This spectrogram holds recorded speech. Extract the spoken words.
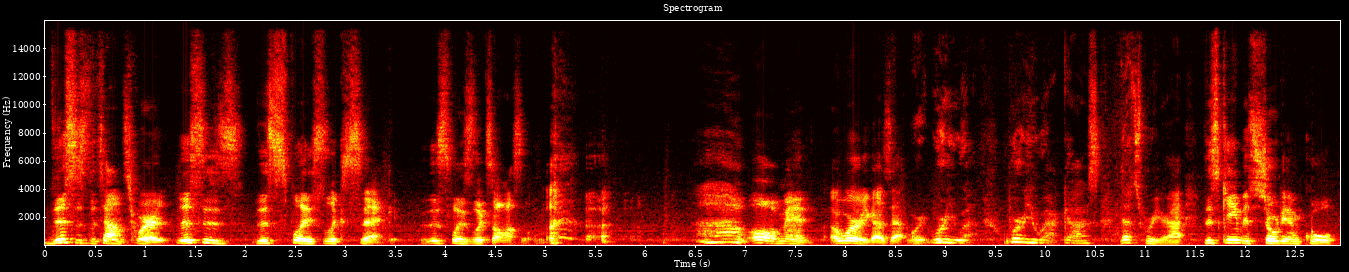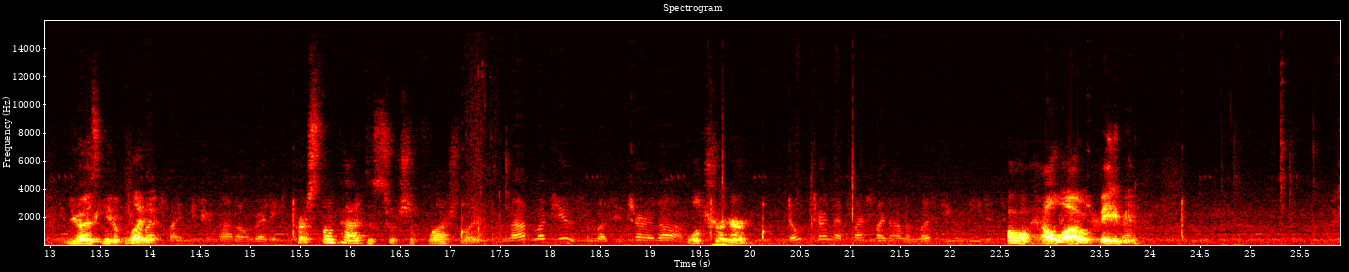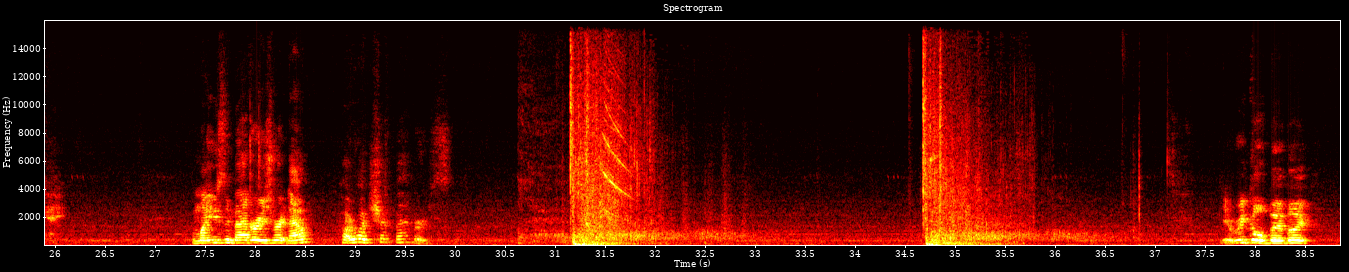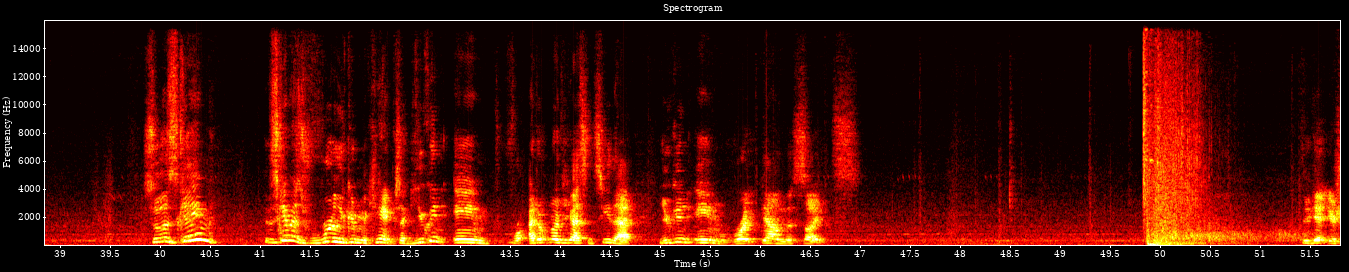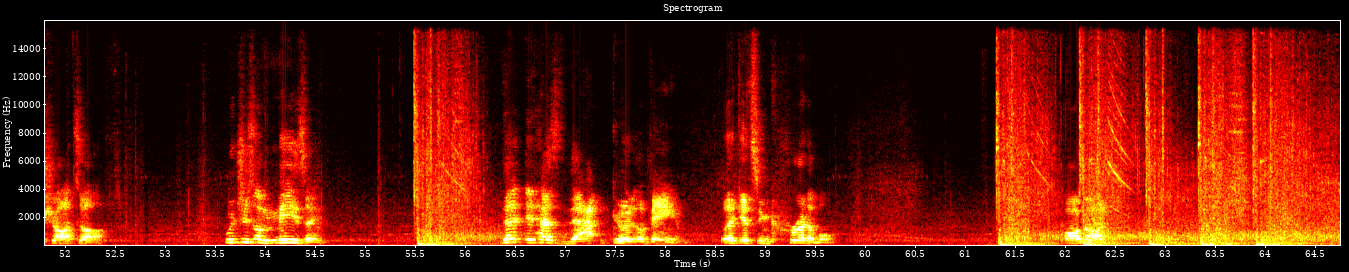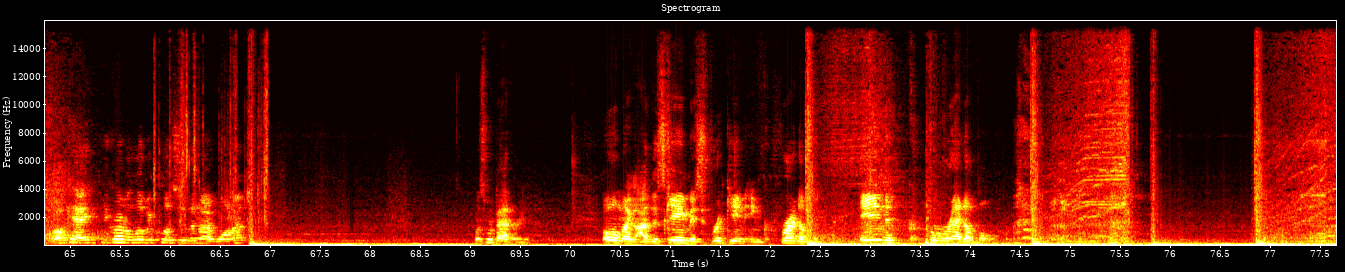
This is the town square. This is, this place looks sick. This place looks awesome. oh man, Uh, where are you guys at? Where, where are you at? Where are you at, guys? That's where you're at. This game is so damn cool. You guys need to play it. Flashlight if you're not already. Press thumb pad to switch to flashlight. Not much use unless you turn it on. We'll trigger. Don't turn that flashlight on unless you need it. Oh, hello, baby. Am I using batteries right now? How do I check batteries? Here we go, baby. So this game, this game has really good mechanics. Like you can aim. For, I don't know if you guys can see that. You can aim right down the sights. To get your shots off, which is amazing. That it has that good of aim. Like, it's incredible. Oh god. Okay, you got a little bit closer than I wanted. What's my battery? Oh my god, this game is freaking incredible. Incredible.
